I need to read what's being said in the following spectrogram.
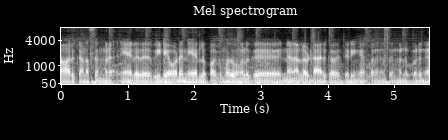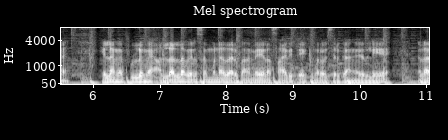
டார்க்கான செம்மண் நேரில் வீடியோவோட நேரில் பார்க்கும்போது உங்களுக்கு இன்னும் நல்லா டார்க்காகவே தெரியுங்க. பாருங்கள் செம்மண் பாருங்கள் எல்லாமே ஃபுல்லுமே அல்லெல்லாம் வெறும் செம்மண்ணாக தான் இருக்கும். அந்த மாதிரி எல்லாம் சாரி தேக்கு மரம் வச்சுருக்காங்க இதுலேயே. நல்லா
